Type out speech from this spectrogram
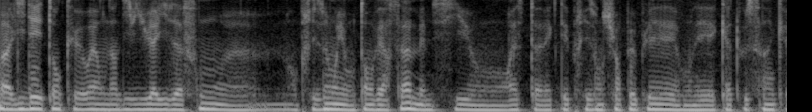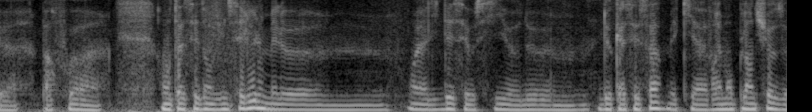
Bah, l'idée étant que on individualise à fond euh, en prison et on tend vers ça, même si on reste avec des prisons surpeuplées, on est 4 ou 5 euh, parfois euh, entassés dans une cellule, mais l'idée c'est aussi de, casser ça, mais qu'il y a vraiment plein de choses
